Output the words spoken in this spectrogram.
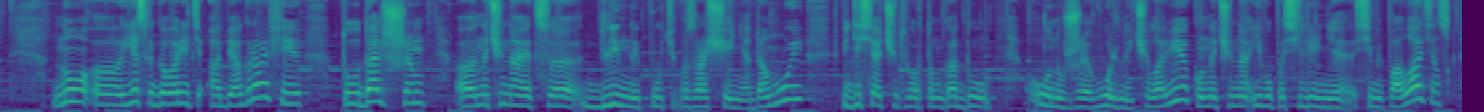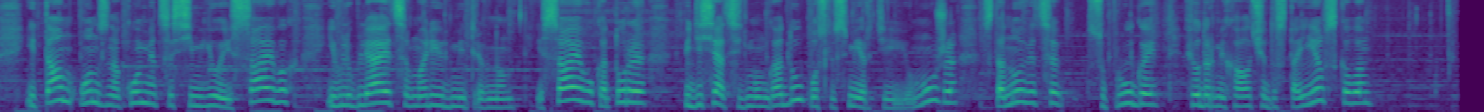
Но э, если говорить о биографии, то дальше э, начинается длинный путь возвращения домой. В 1954 году он уже вольный человек, он начинает, его поселение Семипалатинск, и там он знакомится с семьей Исаевых и влюбляется в Марию Дмитриевну Исаеву, которая в 1957 году, после смерти ее мужа, становится супругой Федора Михайловича Достоевского.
